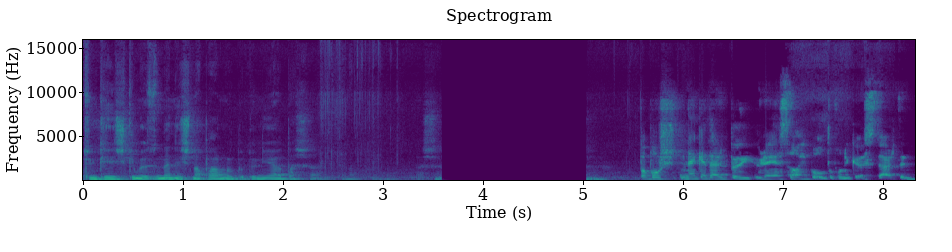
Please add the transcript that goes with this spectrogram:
Çünki heç kim özündən heç nə aparmır bu dünyada. Baboş nə qədər böyük ürəyə sahib olduğunu göstərdin.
